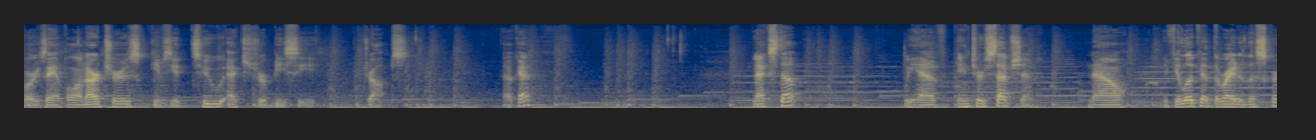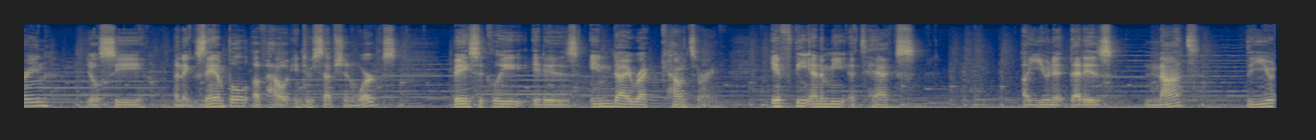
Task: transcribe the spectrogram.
for example, on archers, gives you two extra BC drops. Okay? Next up, we have interception. Now, if you look at the right of the screen, you'll see an example of how interception works. Basically, it is indirect countering. If the enemy attacks a unit that is not the,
